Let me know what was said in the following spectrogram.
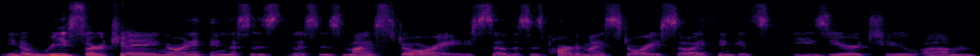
you know researching or anything this is this is my story. So this is part of my story. So i think it's easier to um,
